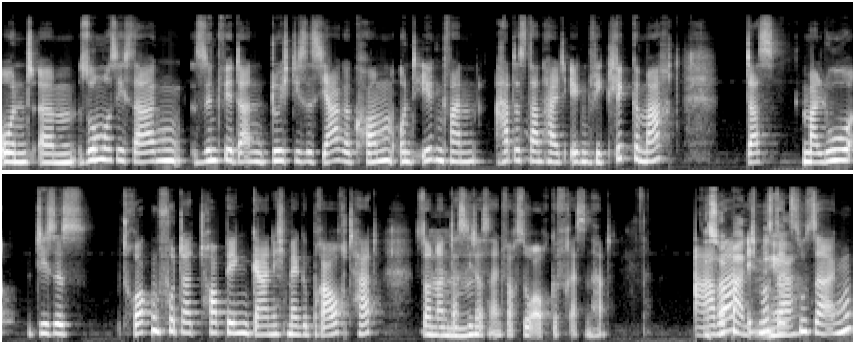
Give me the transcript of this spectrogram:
Und ähm, so muss ich sagen, sind wir dann durch dieses Jahr gekommen und irgendwann hat es dann halt irgendwie Klick gemacht, dass Malu dieses Trockenfutter-Topping gar nicht mehr gebraucht hat, sondern mhm. dass sie mhm. das einfach so auch gefressen hat. Aber man, ich muss ja. dazu sagen,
